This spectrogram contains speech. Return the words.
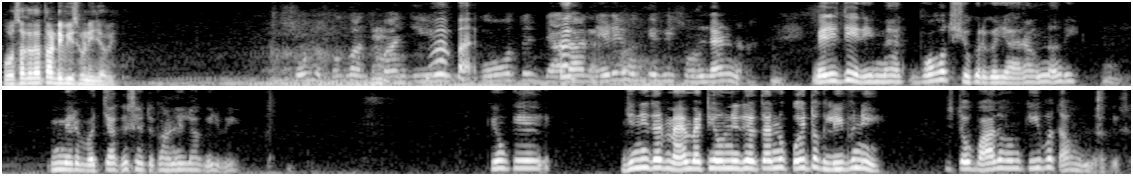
ਹੋ ਸਕਦਾ ਤੁਹਾਡੀ ਵੀ ਸੁਣੀ ਜਾਵੇ। ਭਗਵੰਤ ਮਾਨ ਜੀ ਬਹੁਤ ਜ਼ਿਆਦਾ ਨੇੜੇ ਹੋ ਕੇ ਵੀ ਸੁਣ ਲੈਣ ਨਾ। ਮੇਰੀ ਧੀ ਦੀ ਮੈਂ ਬਹੁਤ ਸ਼ੁਕਰਗੁਜ਼ਾਰ ਆ ਉਹਨਾਂ ਦੀ। ਮੇਰਾ ਬੱਚਾ ਕਿਸੇ ਟਿਕਾਣੇ ਲੱਗ ਜਵੇ। ਕਿਉਂਕਿ ਜਿੰਨੀ ਦੇਰ ਮੈਂ ਬੈਠੀ ਹਾਂ, ਉਨੀ ਦੇਰ ਤੈਨੂੰ ਕੋਈ ਤਕਲੀਫ ਨਹੀਂ। ਇਸ ਤੋਂ ਬਾਅਦ ਹੁਣ ਕੀ ਪਤਾ ਹੁੰਦਾ ਕਿਸੇ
